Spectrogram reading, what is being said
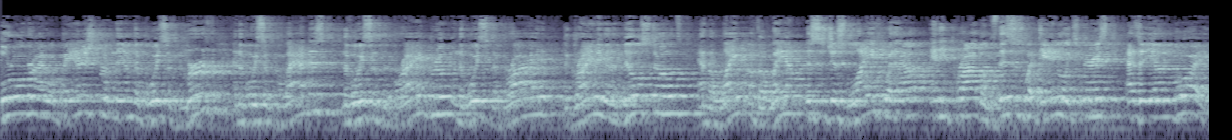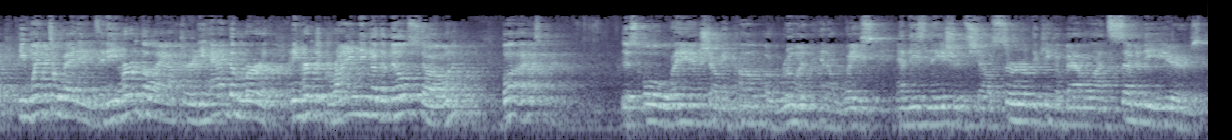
Moreover, I will banish from them the voice of mirth and the voice of gladness, the voice of the bridegroom and the voice of the bride, grinding of the millstones and the light of the lamp. This is just life without any problems. This is what Daniel experienced as a young boy. He went to weddings and he heard the laughter and he had the mirth and he heard the grinding of the millstone. But this whole land shall become a ruin and a waste and these nations shall serve the king of Babylon 70 years.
